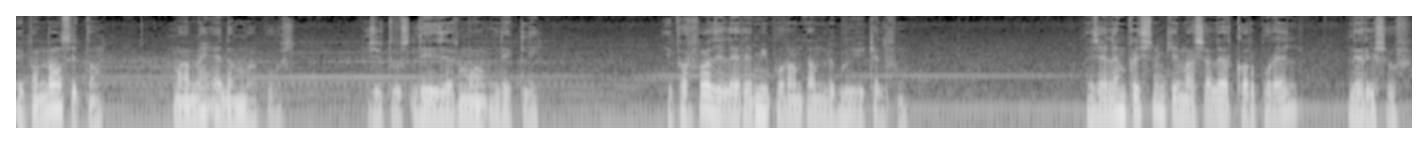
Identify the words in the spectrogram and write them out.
Et pendant ce temps, ma main est dans ma poche. Je touche légèrement les clés. Et parfois, je les remis pour entendre le bruit qu'elles font. J'ai l'impression que ma chaleur corporelle les réchauffe.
